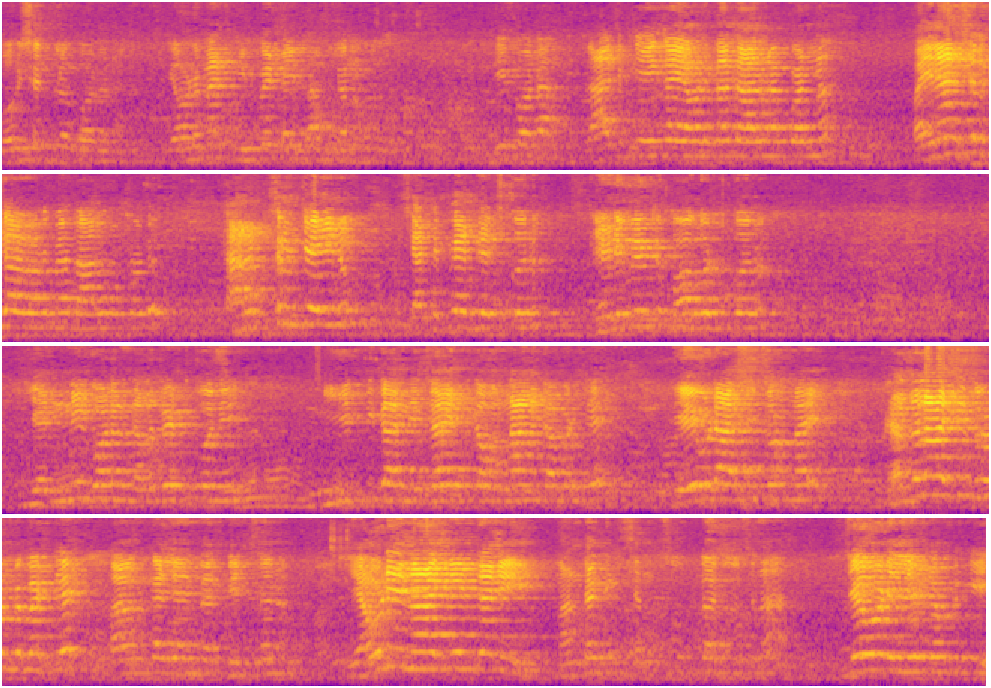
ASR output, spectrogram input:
భవిష్యత్తులో కూడా. ఎవడమైనా డిపెండ్ అయ్యి బతకను. ఇది కూడా రాజకీయంగా ఎవరి మీద ఆధారపడినా? ఫైనాన్షియల్గా ఎవరి మీద ఆధారపడు కరప్షన్ చేయను పేరు తెచ్చుకోను రెడీమేడ్ పోగొట్టుకోను. ఇవన్నీ కూడా నిలబెట్టుకొని నీతిగా నిజాయితీగా ఉన్నాను కాబట్టి దేవుడు ఆశీస్సులు ఉన్నాయి. ప్రజల ఆశీస్సులు ఉండబట్టే పవన్ కళ్యాణ్ గారు గెలిచాను ఎవడి నాగిరెడ్డి మన దగ్గర చిన్న చూసినా విజయవాడ వెళ్ళేటప్పటికి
